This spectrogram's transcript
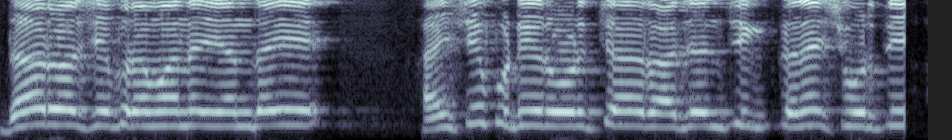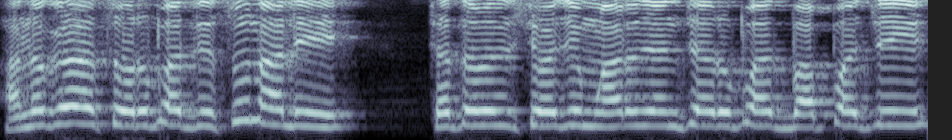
दरवर्षीप्रमाणे यंदाही ऐंशी फुटी रोडच्या राजांची गणेश मूर्ती अनुग्रह स्वरूपात दिसून आली. छत्रपती शिवाजी महाराजांच्या रूपात बाप्पाची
